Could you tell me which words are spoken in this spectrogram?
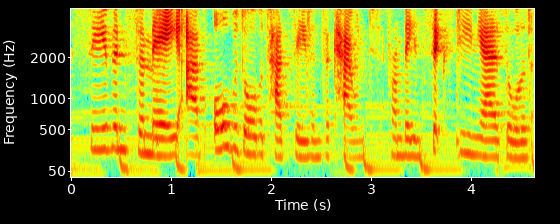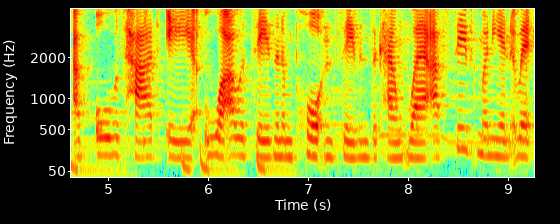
saving for me, I've always, always had savings account. From being 16 years old, I've always had a, what I would say is an important savings account where I've saved money into it.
